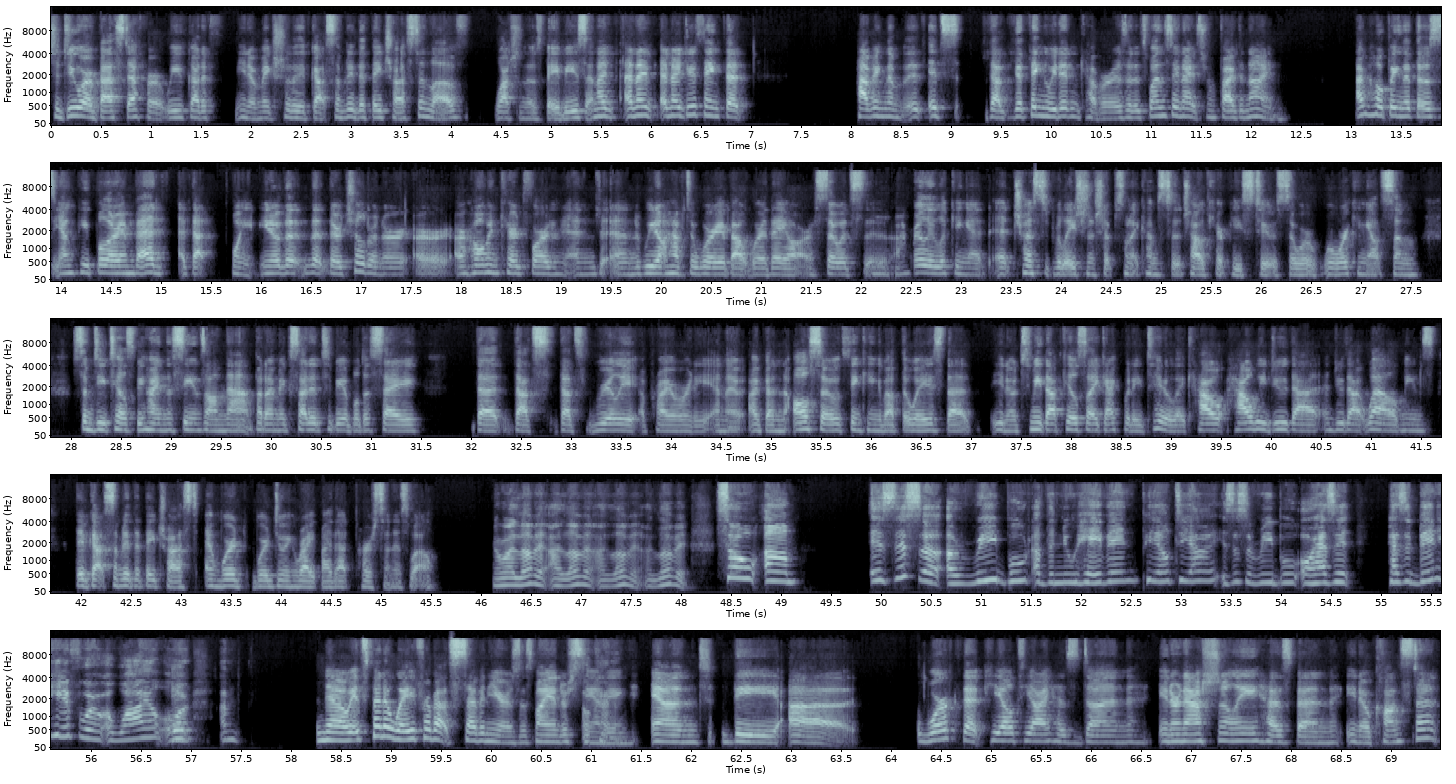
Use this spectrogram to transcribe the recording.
to do our best effort we've got to you know make sure they've got somebody that they trust and love watching those babies. And i and i and i do think that having them it, it's that the thing we didn't cover is that it's wednesday nights from five to nine. I'm hoping that those young people are in bed at that point you know that, that their children are, are are home and cared for and and and we don't have to worry about where they are so it's uh, mm-hmm. i'm really looking at at trusted relationships when it comes to the child care piece too so we're we're working out some some details behind the scenes on that but i'm excited to be able to say that that's that's really a priority. And I, I've been also thinking about the ways that, you know, to me that feels like equity too. Like how how we do that and do that well means they've got somebody that they trust and we're we're doing right by that person as well. Oh, I love it. I love it. I love it. I love it. So, um, is this a, a reboot of the New Haven PLTI? Is this a reboot or has it has it been here for a while or It, I'm no, it's been away for about seven years, is my okay. understanding. And the uh, work that PLTI has done internationally has been, you know, constant.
